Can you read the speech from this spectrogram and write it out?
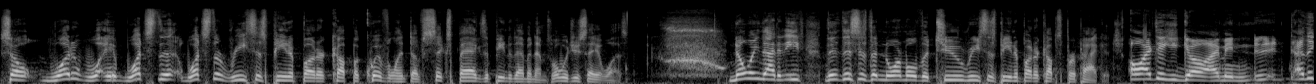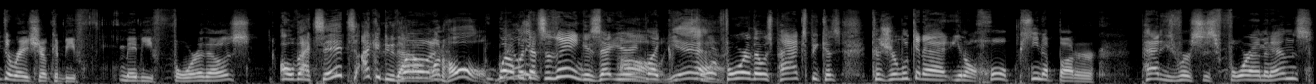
So what, what? What's the what's the Reese's peanut butter cup equivalent of six bags of peanut M and M's? What would you say it was? Knowing that in each, th- this is the normal, the two Reese's peanut butter cups per package. Oh, I think you go. I mean, I think the ratio could be f- maybe four of those. Oh, that's it. I could do that on one hole. Well, Really? but that's the thing is that you're Oh, like yeah. four, four of those packs because because you're looking at you know whole peanut butter patties versus four M and M's.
